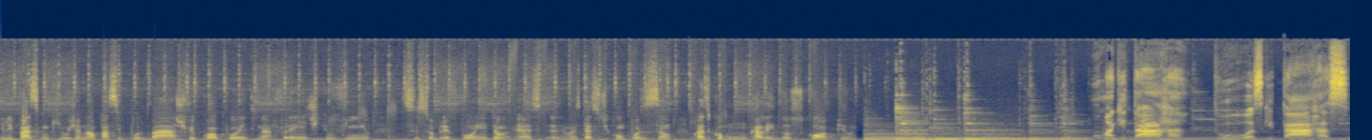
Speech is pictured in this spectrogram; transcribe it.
ele faz com que o jornal passe por baixo, que o copo entre na frente, que o vinho se sobreponha. Então é, é uma espécie de composição quase como um caleidoscópio. Uma guitarra, duas guitarras.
